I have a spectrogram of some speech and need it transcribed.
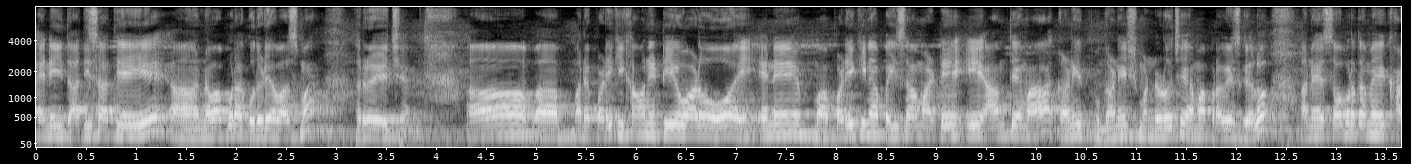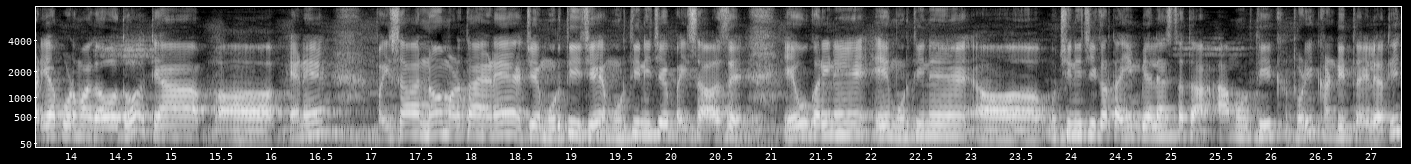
એની દાદી સાથે એ નવાપુરા ગોદડિયાવાસમાં રહે છે. અને પડીકી ખાવાની ટેવવાળો હોય, એને પડીકીના પૈસા માટે એ આમ તેમ આ ગણિત, ગણેશ મંડળો છે, એમાં પ્રવેશ ગયેલો. અને સૌપ્રથમ એ ખાડિયાપોળમાં ગયો હતો, ત્યાં એને પૈસા ન મળતા એણે જે મૂર્તિ છે મૂર્તિ નીચે પૈસા હશે, એવું કરીને એ મૂર્તિને ઊંચી નીચી કરતાં ઇમ્બેલેન્સ થતાં આ મૂર્તિ થોડી ખંડિત થયેલી હતી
